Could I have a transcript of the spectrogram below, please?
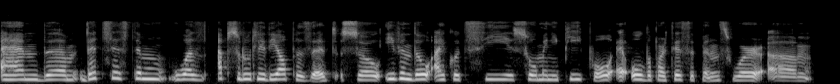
And um, that system was absolutely the opposite. So even though I could see so many people, eh, all the participants were. Um,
